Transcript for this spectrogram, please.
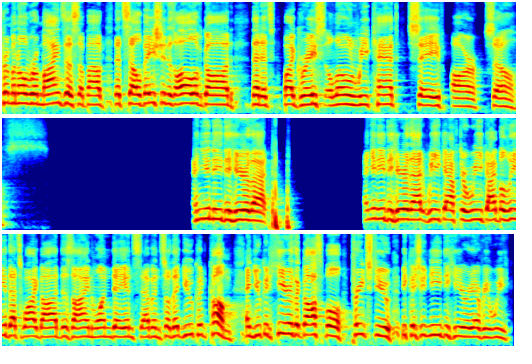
criminal reminds us about that salvation is all of God, that it's by grace alone. We can't save ourselves. And you need to hear that. And you need to hear that week after week. I believe that's why God designed one day in seven, so that you could come and you could hear the gospel preached to you because you need to hear it every week.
